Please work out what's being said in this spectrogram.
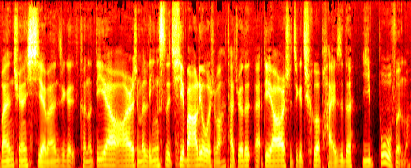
完全写完这个，可能 D L R 什么零四七八六是吧？他觉得哎，D L R 是这个车牌子的一部分嘛。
